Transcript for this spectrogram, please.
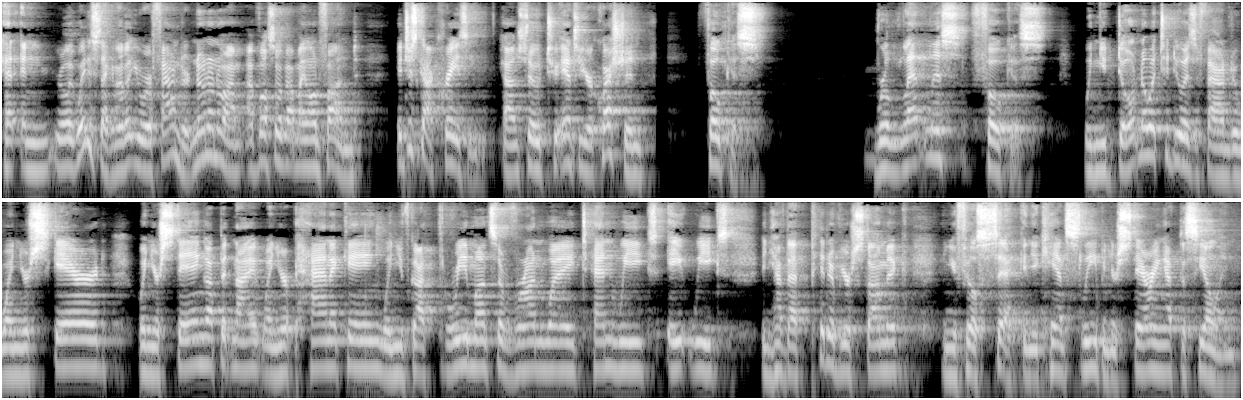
And, and you're like, wait a second, I thought you were a founder. No, no, no. i have also got my own fund. It just got crazy. Um, so to answer your question, focus, relentless focus when you don't know what to do as a founder, when you're scared, when you're staying up at night, when you're panicking, when you've got three months of runway, 10 weeks, eight weeks, and you have that pit of your stomach and you feel sick and you can't sleep and you're staring at the ceiling,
